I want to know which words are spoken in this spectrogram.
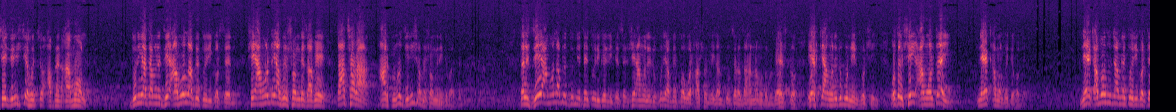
সেই জিনিসটি হচ্ছে আপনার আমল। দুনিয়াতে আপনি যে আমল আপনি তৈরি করছেন, সেই আমলটাই আপনার সঙ্গে যাবে। তাছাড়া আর কোনো জিনিস আপনার সঙ্গে নিতে পারবেন তাহলে যে আমল আপনি দুনিয়াতে তৈরি করে নিতেছেন, সেই আমলের উপরে আপনি কবর হাসন মিজান তুলছেন জাহান নামত বেহেস্ত এই একটি আমলের উপর নির্ভরশীল। অতএব সেই আমলটাই ন্যাক আমল হইতে হবে। ন্যাক আমল যদি আপনি তৈরি করতে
